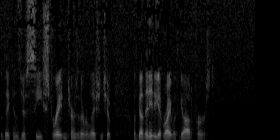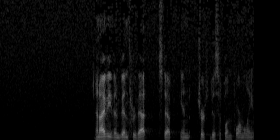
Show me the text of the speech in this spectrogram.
that they can just see straight in terms of their relationship with God. They need to get right with God first. And I've even been through that step in church discipline formally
